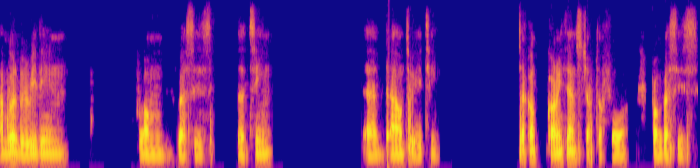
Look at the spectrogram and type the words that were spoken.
I'm going to be reading from verses 13 uh, down to 18. Second Corinthians, chapter 4, from verses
